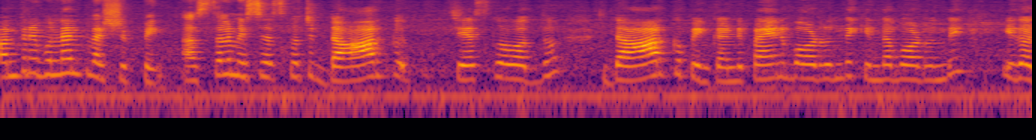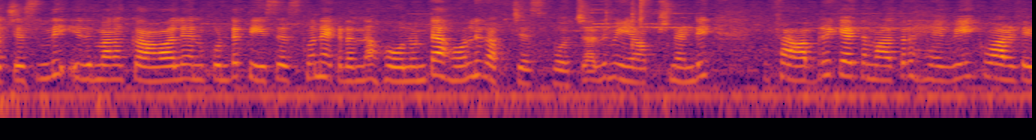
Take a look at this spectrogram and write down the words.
One triple nine plus shipping అస్సలు మిస్ చేసుకోవచ్చు. డార్క్ చేసుకోవద్దు. డార్క్ పింక్ అండి. పైన బార్డర్ ఉంది కింద బార్డర్ ఉంది. ఇది వచ్చేసింది. ఇది మనకు కావాలి అనుకుంటే తీసేసుకొని ఎక్కడైనా హోల్ ఉంటే ఆ హోల్ని రఫ్ చేసుకోవచ్చు. అది మీ ఆప్షన్ అండి. ఫ్యాబ్రిక్ అయితే మాత్రం హెవీ క్వాలిటీ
